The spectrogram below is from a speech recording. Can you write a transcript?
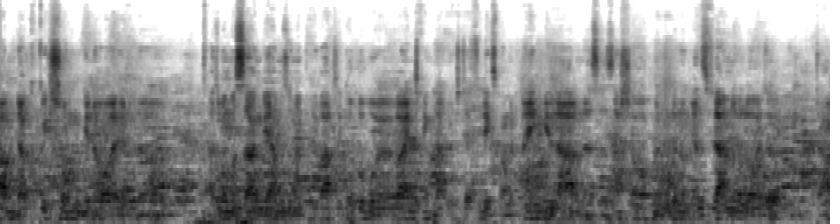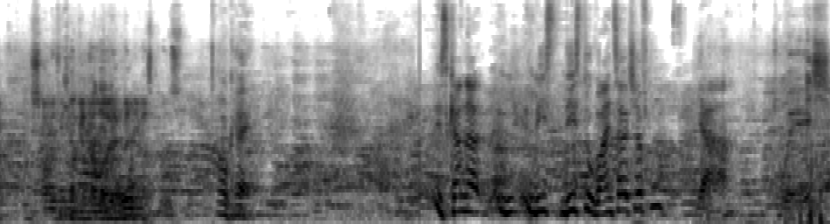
haben. Da gucke ich schon genauer hin. äh. Also man muss sagen, wir haben so eine private Gruppe, wo wir Wein trinken. Da hat mich der Felix mal mit eingeladen. Da ist der Sascha auch mit drin und ganz viele andere Leute. Da schaue ich immer genauer hin, wenn die was posten. Okay. Ich kann da, liest, liest du Weinzeitschriften? Ja, tue ich.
